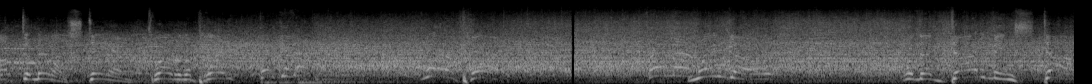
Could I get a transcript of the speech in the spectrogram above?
Up the middle. Stand. Throw to the plate. They get it. What a play. Wingo with a diving stop.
